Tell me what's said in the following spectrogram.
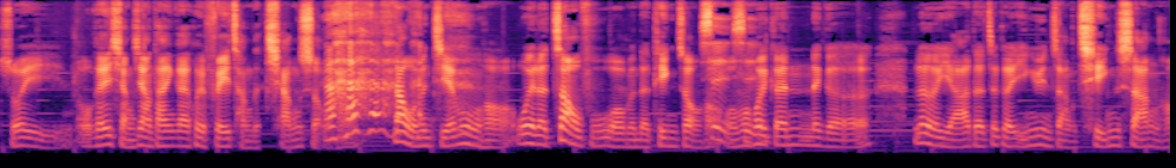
所以我可以想象他应该会非常的抢手。那我们节目哈，为了造福我们的听众哈，我们会跟那个乐牙的这个营运长情商哈，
